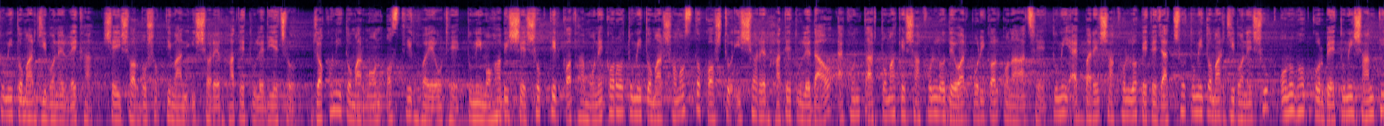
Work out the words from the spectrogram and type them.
তুমি তোমার জীবনের রেখা, সেই সর্বশক্তিমান ঈশ্বরের হাতে তুলে দিয়েছ, যখনই তোমার মন অস্থির হয়ে ওঠে, তুমি মহাবিশ্বের শক্তির কথা মনে করো, তুমি তোমার সমস্ত কষ্ট ঈশ্বরের হাতে তুলে দাও, এখন তার তোমাকে সাফল্য দেওয়ার পরিকল্পনা আছে, তুমি একবারে সাফল্য পেতে যাচ্ছ, তুমি তোমার জীবনে সুখ অনুভব করবে, তুমি শান্তি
